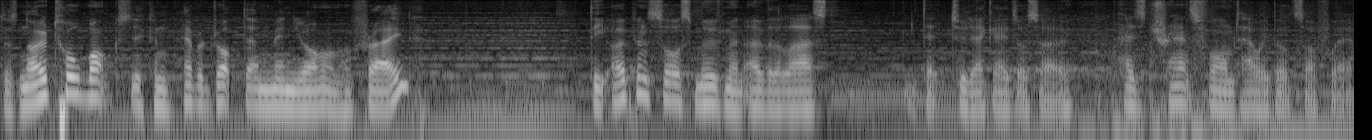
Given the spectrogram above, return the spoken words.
there's no toolbox you can have a drop down menu on, I'm afraid. The open source movement over the last de two decades or so has transformed how we build software.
